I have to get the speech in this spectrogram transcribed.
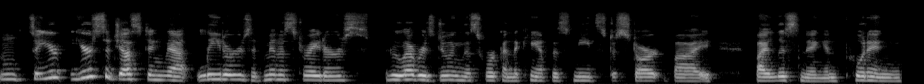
Mm, so you're you're suggesting that leaders, administrators, whoever's doing this work on the campus needs to start by by listening and putting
